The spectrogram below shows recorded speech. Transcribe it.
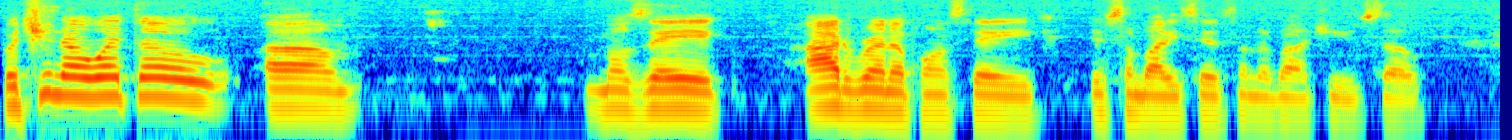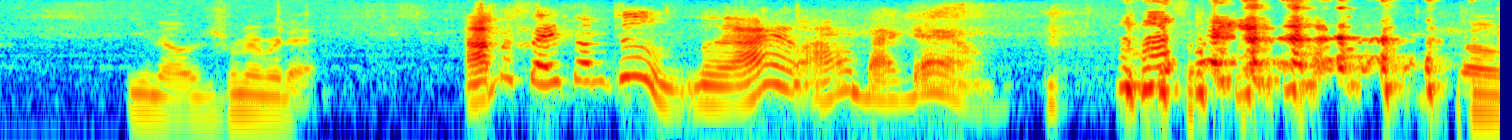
But you know what though? Um Mosaic, I'd run up on stage if somebody said something about you. So, you know, just remember that. I'm gonna say something too. Look, I I don't back down. So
